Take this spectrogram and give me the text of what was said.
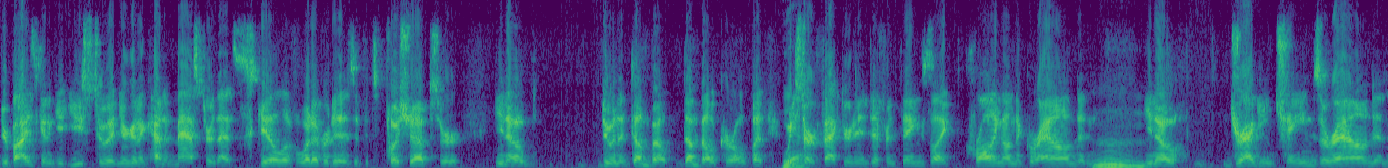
your body's going to get used to it, and you're going to kind of master that skill of whatever it is. If it's push-ups or you know, doing a dumbbell dumbbell curl. But when Yeah. you start factoring in different things like crawling on the ground and Mm. you know, dragging chains around and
